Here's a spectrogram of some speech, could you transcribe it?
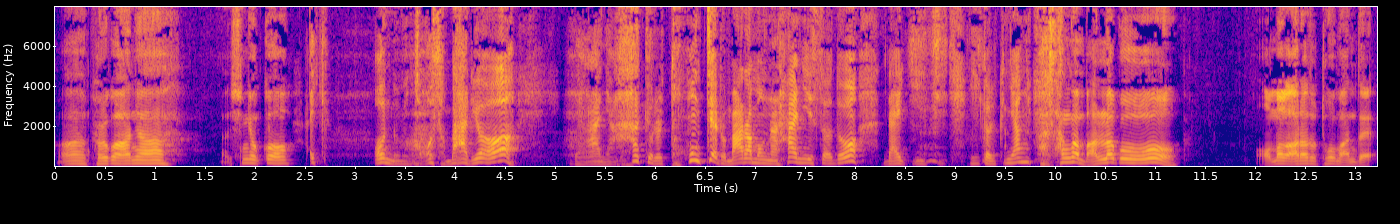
아, 별거 아니야. 신경 꺼. 아이, 언 놈이 어서 말여. 내가 그냥 학교를 통째로 말아먹는 한이 있어도 나 이, 이걸 그냥 아, 상관 말라고. 엄마가 알아도 도움 안 돼.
